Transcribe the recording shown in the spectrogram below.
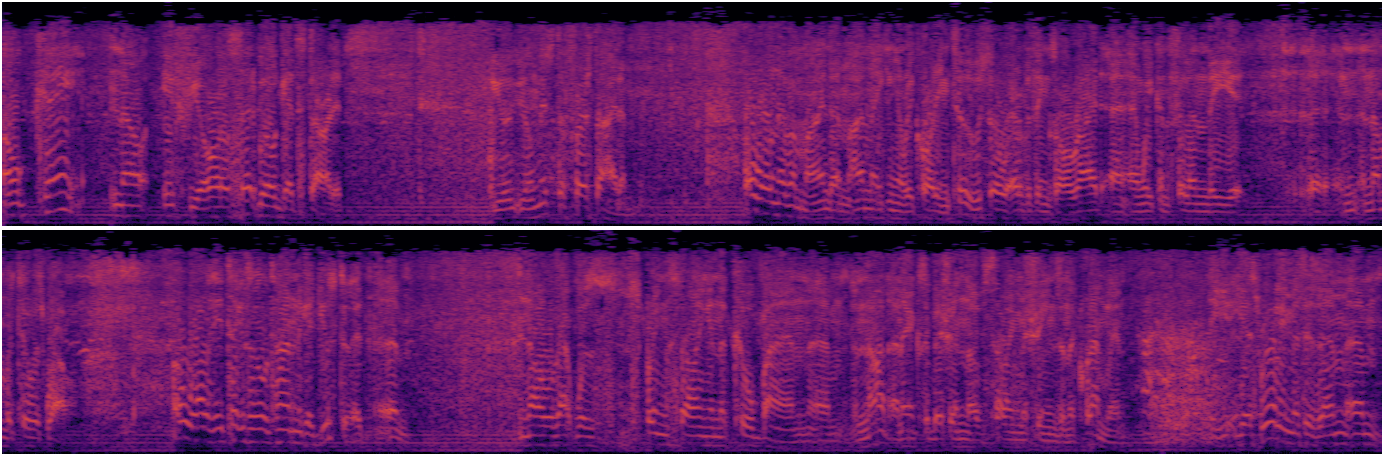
Okay, now, if you're all set, we'll get started. You, you missed the first item. Oh, well, never mind. I'm, I'm making a recording, too, so everything's all right, and, and we can fill in the uh, number two as well. Oh, well, it takes a little time to get used to it. Um, no, that was spring sewing in the Kuban, um, not an exhibition of sewing machines in the Kremlin. Y- yes, really, Mrs. M. Um,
